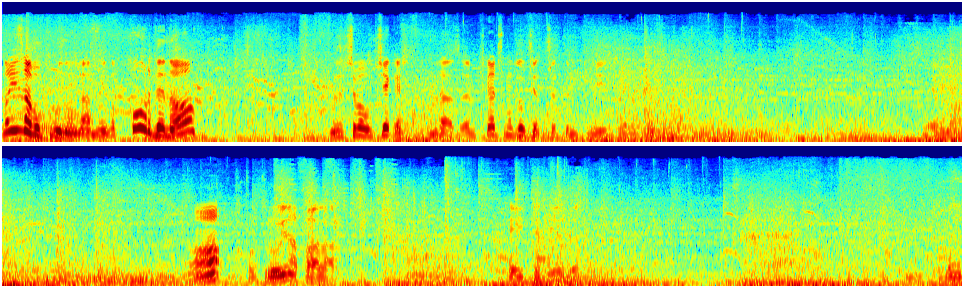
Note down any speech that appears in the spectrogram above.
No i znowu plunął na mnie. No kurde, no! Może trzeba uciekać tym razem. Ciekawe, czy mogę uciec przed tym plunięciem. Okej. O! Potrójna fala. Hater jeden. Hmm, chyba nie.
